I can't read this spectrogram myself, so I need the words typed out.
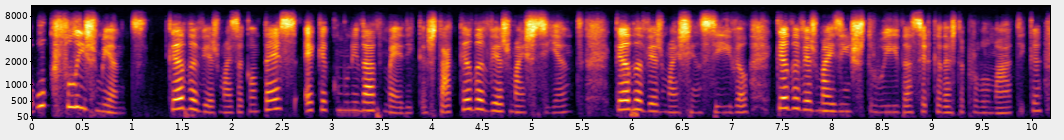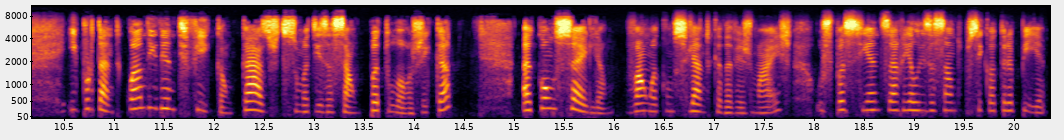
O que felizmente cada vez mais acontece é que a comunidade médica está cada vez mais ciente, cada vez mais sensível, cada vez mais instruída acerca desta problemática e, portanto, quando identificam casos de somatização patológica, aconselham, vão aconselhando cada vez mais os pacientes à realização de psicoterapia.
